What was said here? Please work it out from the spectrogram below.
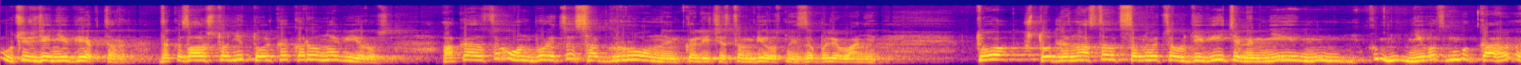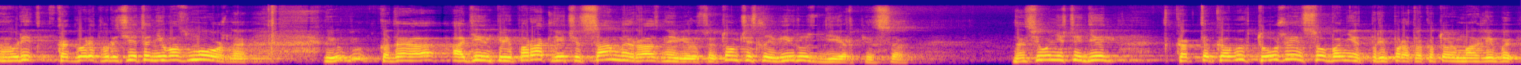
учреждение «Вектор» доказало, что не только коронавирус, оказывается, он борется с огромным количеством вирусных заболеваний. То, что для нас становится удивительным, не, невозможно, как говорят врачи, это невозможно. Когда один препарат лечит самые разные вирусы, в том числе вирус герпеса. На сегодняшний день, как таковых, тоже особо нет препаратов, которые могли бы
